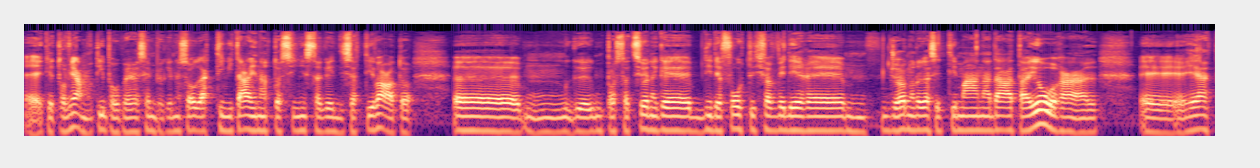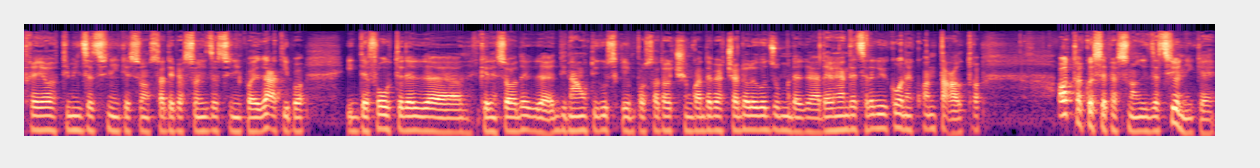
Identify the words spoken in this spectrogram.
eh, che troviamo, tipo per esempio che ne so, l'attività in alto a sinistra che è disattivato, eh, l'impostazione che di default ti fa vedere giorno della settimana, data e ora, eh, e altre ottimizzazioni che sono state personalizzazioni qua e là, tipo il default del, che ne so, del, di Nautilus che è impostato al 50% dello zoom, della, della grandezza dell'icona e quant'altro. Oltre a queste personalizzazioni che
